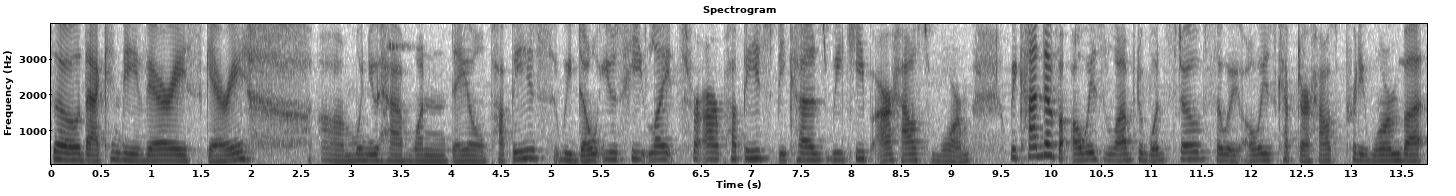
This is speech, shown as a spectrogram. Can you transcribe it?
So that can be very scary um, when you have one day old puppies. We don't use heat lights for our puppies because we keep our house warm. We kind of always loved wood stoves, so we always kept our house pretty warm, but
